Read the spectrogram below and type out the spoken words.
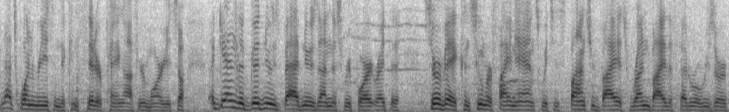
that's one reason to consider paying off your mortgage. So again, the good news, bad news on this report, right? The survey of consumer finance, which is sponsored by, it's run by the Federal Reserve.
